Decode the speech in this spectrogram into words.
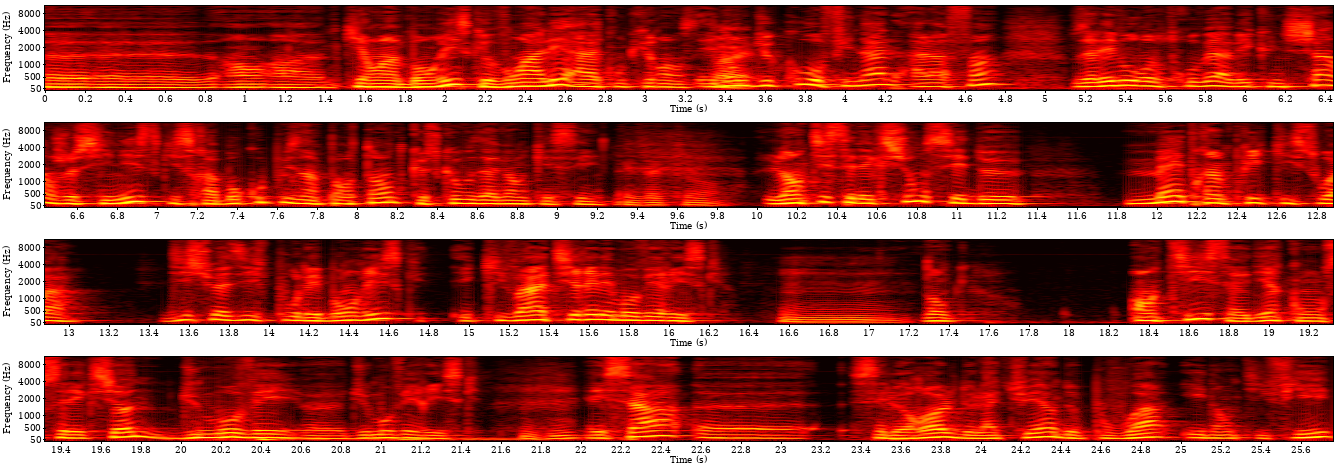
euh, en- en- qui ont un bon risque vont aller à la concurrence. Et Ouais. donc, du coup, au final, à la fin, vous allez vous retrouver avec une charge sinistre qui sera beaucoup plus importante que ce que vous avez encaissé. Exactement. L'antisélection, c'est de mettre un prix qui soit dissuasif pour les bons risques et qui va attirer les mauvais risques. Mhm. Donc, anti, ça veut dire qu'on sélectionne du mauvais, euh, du mauvais risque. Et ça, euh, c'est le rôle de l'actuaire de pouvoir identifier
